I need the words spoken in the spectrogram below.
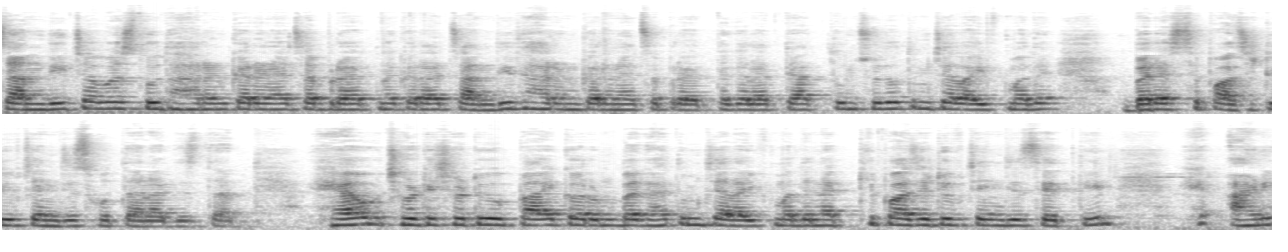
चांदीच्या वस्तू धारण करण्याचा प्रयत्न करा चांदी धारण करण्याचा प्रयत्न करा. त्यातून सुद्धा तुमच्या लाईफमध्ये बरेचसे पॉझिटिव्ह चेंजेस होताना दिसतात. ह्या छोटे छोटे उपाय करून बघा तुमच्या लाईफमध्ये नक्की पॉझिटिव्ह पॉझिटिव्ह चेंजेस येतील. हे- आणि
